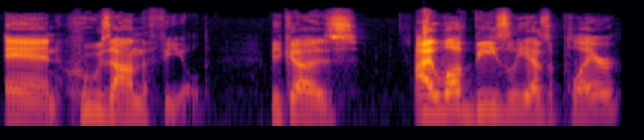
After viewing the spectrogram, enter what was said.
and who's on the field. Because I love Beasley as a player,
